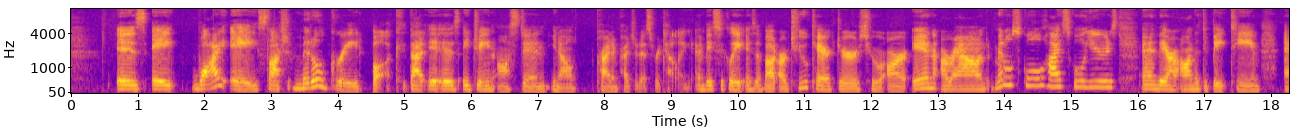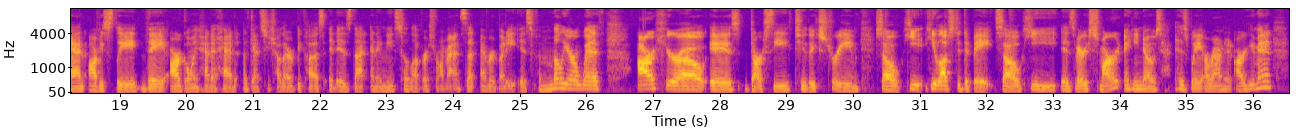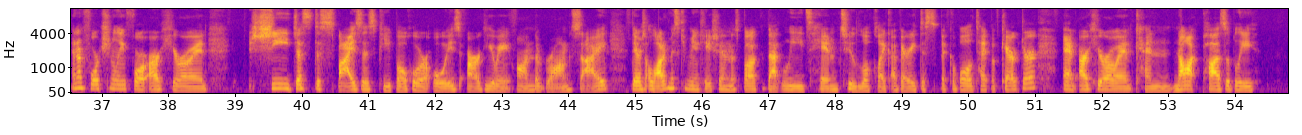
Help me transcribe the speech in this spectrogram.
is a YA slash middle grade book that it is a Jane Austen, you know, Pride and Prejudice retelling and basically is about our two characters who are in around middle school, high school years, and they are on the debate team. And obviously, they are going head to head against each other because it is that enemies to lovers romance that everybody is familiar with our hero is Darcy to the extreme. So he he loves to debate. So he is very smart and he knows his way around an argument. And unfortunately for our heroine, she just despises people who are always arguing on the wrong side. There's a lot of miscommunication in this book that leads him to look like a very despicable type of character, and our heroine cannot possibly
